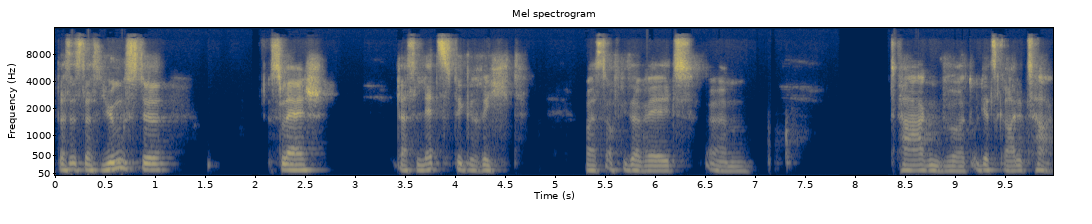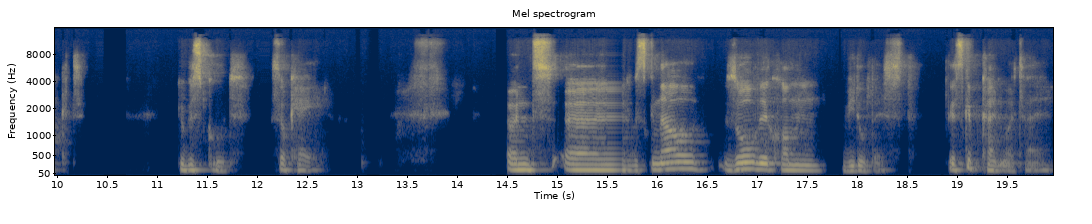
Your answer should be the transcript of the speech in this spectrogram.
Das ist das jüngste slash das letzte Gericht, was auf dieser Welt ähm, tagen wird und jetzt gerade tagt du bist gut, ist okay. Und äh, du bist genau so willkommen, wie du bist. Es gibt kein Urteil.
